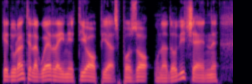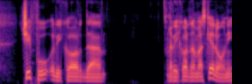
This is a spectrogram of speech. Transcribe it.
che durante la guerra in Etiopia sposò una dodicenne, ci fu, ricorda ricorda Mascheroni,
